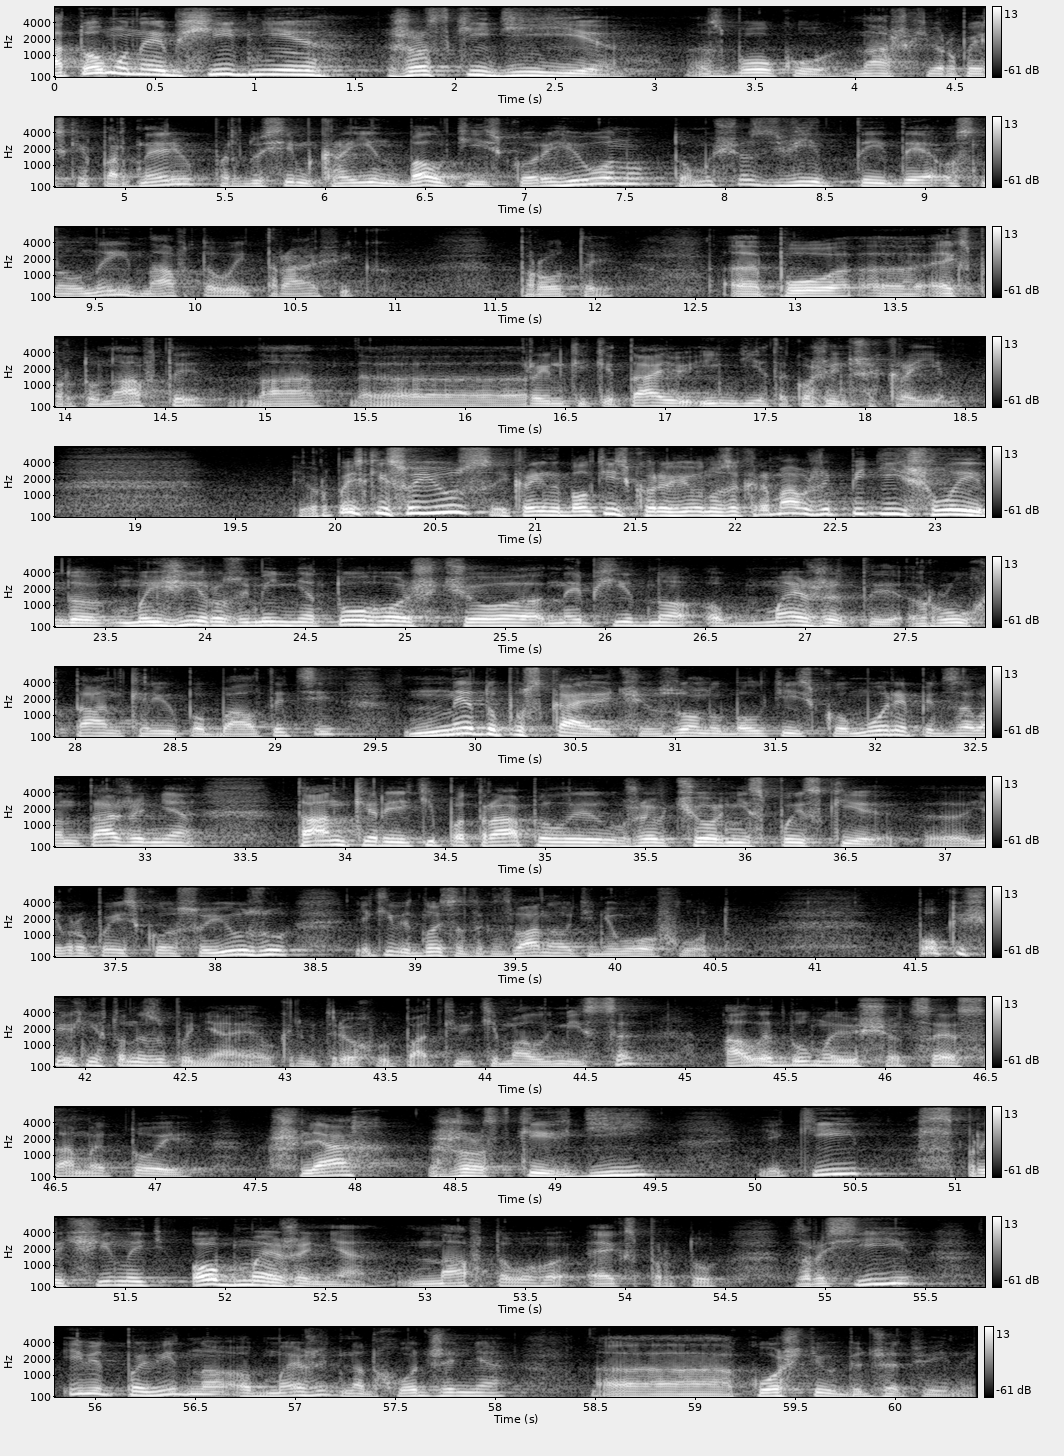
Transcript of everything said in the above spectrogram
А тому необхідні жорсткі дії з боку наших європейських партнерів, передусім країн Балтійського регіону, тому що звідти йде основний нафтовий трафік проти е, по е, експорту нафти на е, ринки Китаю, Індії, також інших країн. Європейський Союз і країни Балтійського регіону, зокрема, вже підійшли до межі розуміння того, що необхідно обмежити рух танкерів по Балтиці, не допускаючи в зону Балтійського моря під завантаження танкери, які потрапили вже в чорні списки е, Європейського Союзу, які відносяться до так званого тіньового флоту. Поки що їх ніхто не зупиняє, окрім трьох випадків, які мали місце. Але думаю, що це саме той шлях жорстких дій, який спричинить обмеження нафтового експорту з Росії і, відповідно, обмежить надходження е, коштів в бюджет війни.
